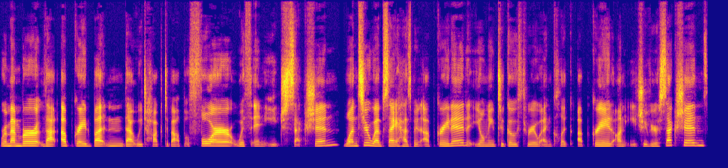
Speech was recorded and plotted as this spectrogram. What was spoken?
Remember that upgrade button that we talked about before within each section? Once your website has been upgraded, you'll need to go through and click upgrade on each of your sections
